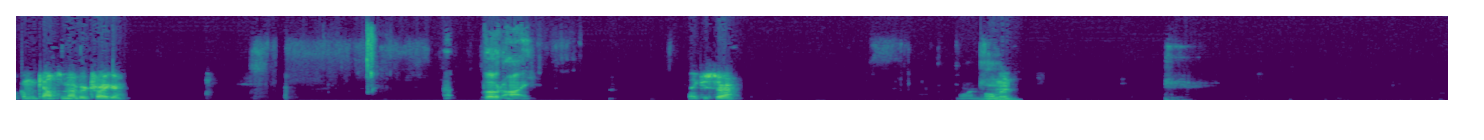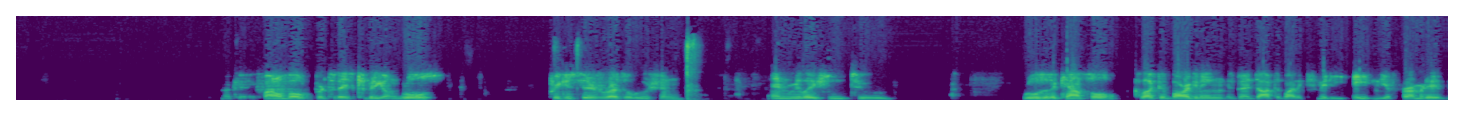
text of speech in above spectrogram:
Welcome, Councilmember Treyger. Vote aye. Thank you, sir. One moment. Okay, final vote for today's Committee on Rules. Pre-considered resolution in relation to rules of the council, collective bargaining has been adopted by the committee, eight in the affirmative,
